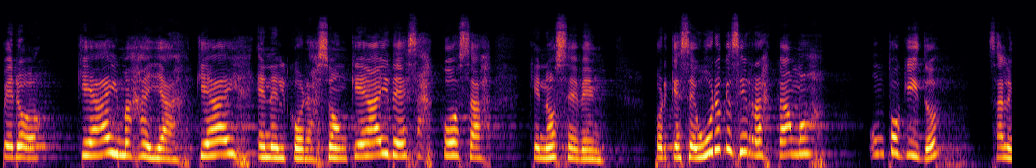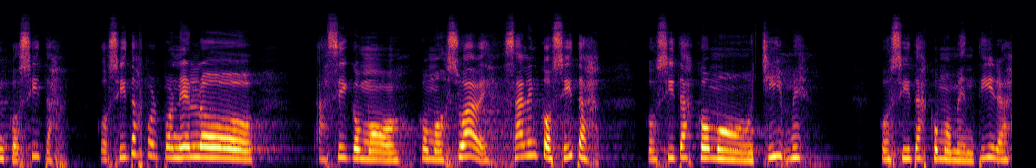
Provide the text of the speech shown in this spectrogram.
Pero, ¿qué hay más allá? ¿Qué hay en el corazón? ¿Qué hay de esas cosas que no se ven? Porque seguro que si rascamos un poquito, salen cositas, cositas por ponerlo así como, como suave, salen cositas, cositas como chisme, cositas como mentiras,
